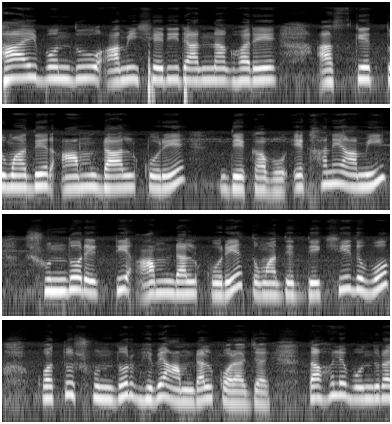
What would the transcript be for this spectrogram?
হাই বন্ধু, আমি শেরি রান্নাঘরে আজকে তোমাদের আম ডাল করে দেখাবো। এখানে আমি সুন্দর একটি আম ডাল করে তোমাদের দেখিয়ে দেবো কত সুন্দর ভেবে আম ডাল করা যায়। তাহলে বন্ধুরা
